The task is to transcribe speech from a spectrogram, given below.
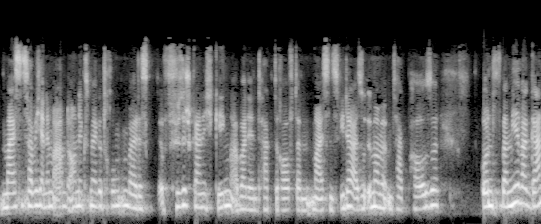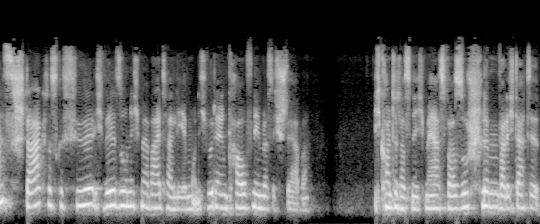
Meistens habe ich an dem Abend auch nichts mehr getrunken, weil das physisch gar nicht ging, aber den Tag darauf dann meistens wieder, also immer mit einem Tag Pause. Und bei mir war ganz stark das Gefühl, ich will so nicht mehr weiterleben und ich würde in Kauf nehmen, dass ich sterbe. Ich konnte das nicht mehr. Es war so schlimm, weil ich dachte,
